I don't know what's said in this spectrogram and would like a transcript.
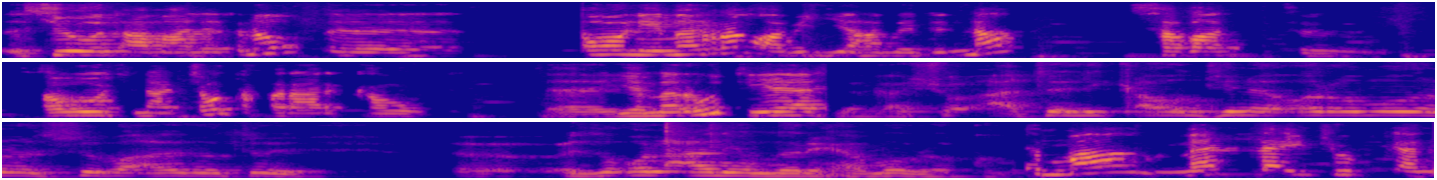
ሲወጣ ማለት ነው። አሁን የመራው አብይ አህመድ እና ሰባት ሰዎች ናቸው ተፈራርቀው የመሩት ሸውዓተ ሊቃውንቲ ናይ ኦሮሞ ንሱ በዓይነቱ እዚ ቆልዓን እዮም መሪሖሞ ብለኩም ማ መላ ኢትዮጵያን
